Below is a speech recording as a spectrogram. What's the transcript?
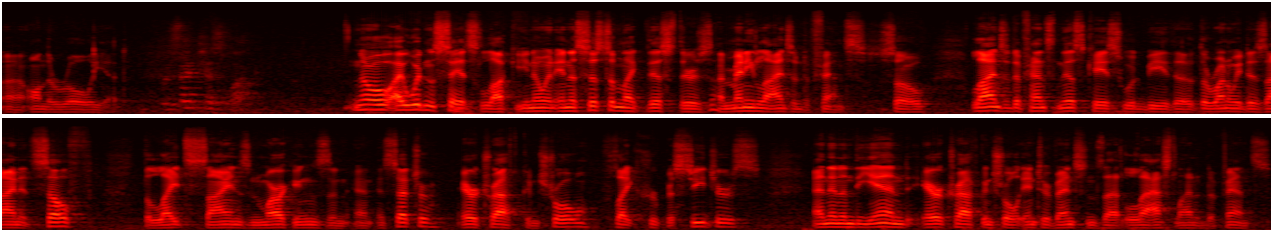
uh, on the roll yet. Was that just luck? No, I wouldn't say it's luck. You know, in, in a system like this, there's uh, many lines of defense. So lines of defense in this case would be the, the runway design itself, the lights, signs, and markings, and, and et cetera, air traffic control, flight crew procedures, and then in the end, air traffic control interventions, that last line of defense.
